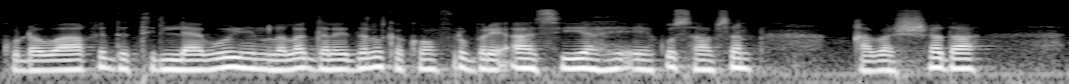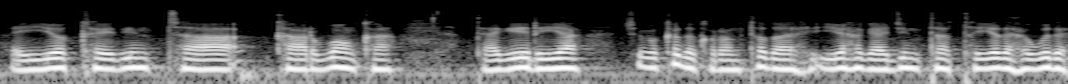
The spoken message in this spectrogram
ku dhawaaqida tillaabooyin lala galay dalalka koonfur bari aasiya ee ku saabsan qabashada iyo kaydinta kaarboonka taageeraya shabakada korontada iyo hagaajinta tayada hawada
